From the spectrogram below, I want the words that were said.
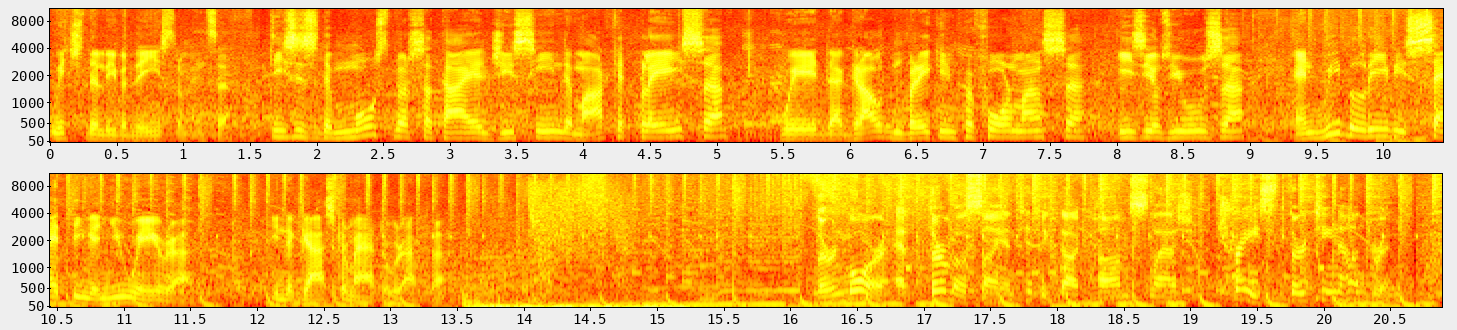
which deliver the instruments. This is the most versatile GC in the marketplace uh, with groundbreaking performance, uh, easy of use, uh, and we believe is setting a new era in the gas chromatograph. Learn more at thermoscientific.com slash trace 1300.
